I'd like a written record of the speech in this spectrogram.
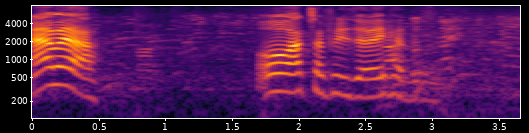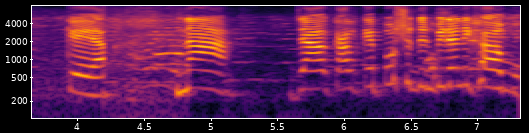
হ্যাঁ ভাইয়া। ও আচ্ছা ফ্রিজার এখানে কে? না যা কালকে পরশু দিন বিরিয়ানি খাওয়াবো।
